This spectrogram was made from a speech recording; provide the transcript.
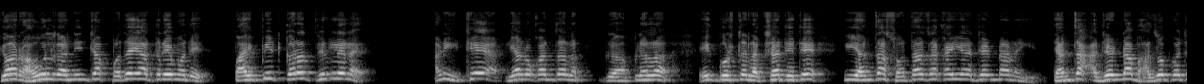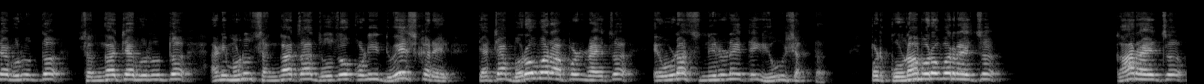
किंवा राहुल गांधींच्या पदयात्रेमध्ये पायपीट करत फिरलेला आहे. आणि इथे या लोकांचा लक आपल्याला एक गोष्ट लक्षात येते की यांचा स्वतःचा काही अजेंडा नाही आहे त्यांचा अजेंडा भाजपच्या विरुद्ध संघाच्या विरुद्ध आणि म्हणून संघाचा जो जो कोणी द्वेष करेल त्याच्याबरोबर आपण राहायचं एवढाच निर्णय ते घेऊ शकतात. पण कोणाबरोबर राहायचं? का राहायचं?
